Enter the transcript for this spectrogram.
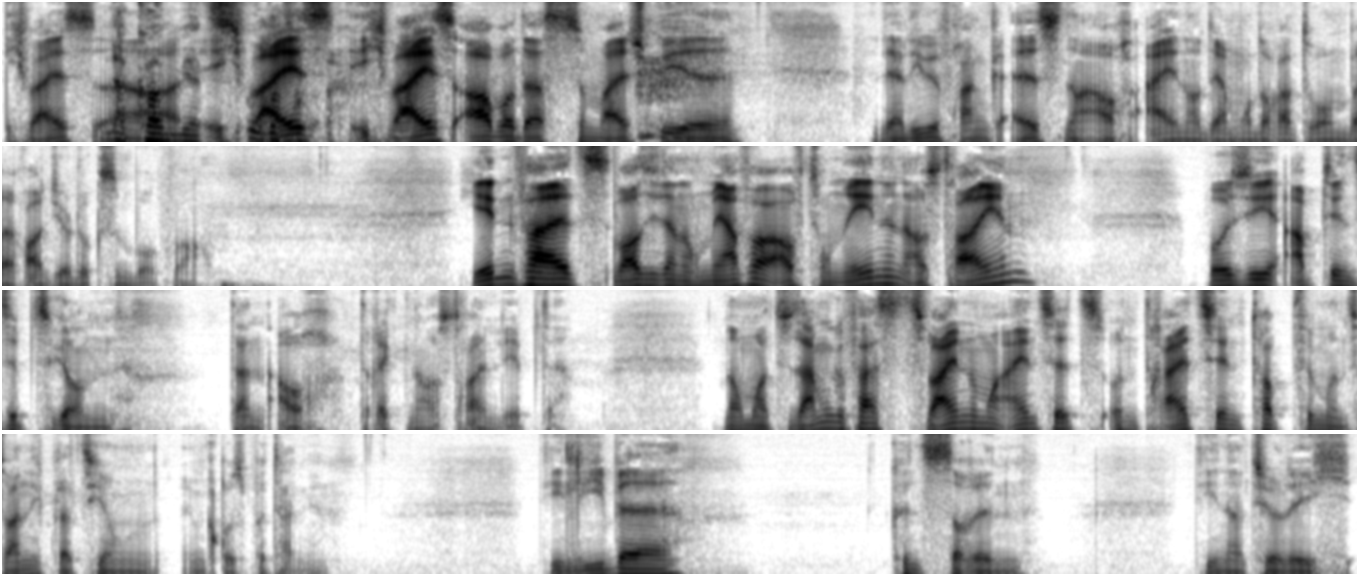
Ich weiß, komm, äh, ich weiß, ich weiß aber, dass zum Beispiel der liebe Frank Elsner auch einer der Moderatoren bei Radio Luxemburg war. Jedenfalls war sie dann noch mehrfach auf Tourneen in Australien, wo sie ab den 70ern dann auch direkt in Australien lebte. Nochmal zusammengefasst, zwei Nummer 1 Hits und 13 Top 25 Platzierungen in Großbritannien. Die liebe Künstlerin, die natürlich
